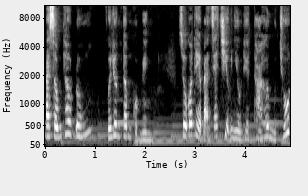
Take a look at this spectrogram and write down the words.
và sống theo đúng với lương tâm của mình. Dù có thể bạn sẽ chịu nhiều thiệt thòi hơn một chút,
